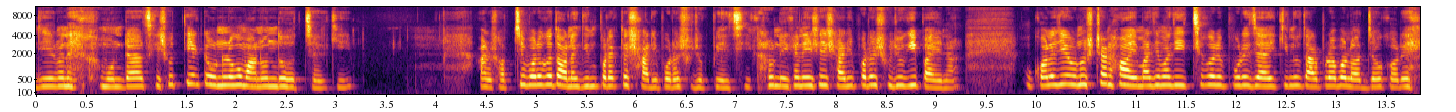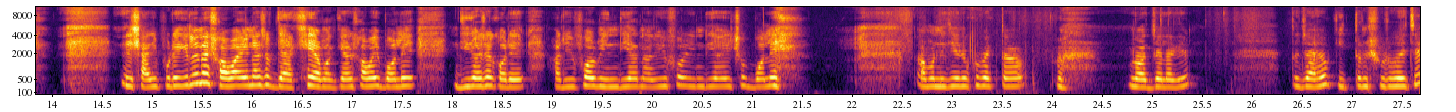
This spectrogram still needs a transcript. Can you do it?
যে মানে মনটা আজকে সত্যি একটা অন্যরকম আনন্দ হচ্ছে আর কি। আর সবচেয়ে বড় কথা অনেক দিন পর একটা শাড়ি পরার সুযোগ পেয়েছি। কারণ এখানে এসে শাড়ি পরার সুযোগই পায় না। কলেজে অনুষ্ঠান হয়, মাঝে মাঝে ইচ্ছে করে পরে যায়, কিন্তু তারপর আবার লজ্জাও করে। শাড়ি পরে গেলে না সবাই না সব দেখে আমাকে, আর সবাই বলে, জিজ্ঞাসা করে are you for Indian are you for India এইসব বলে। আমার নিজের খুব একটা লজ্জা লাগে। তো যাই হোক, কীর্তন শুরু হয়েছে,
